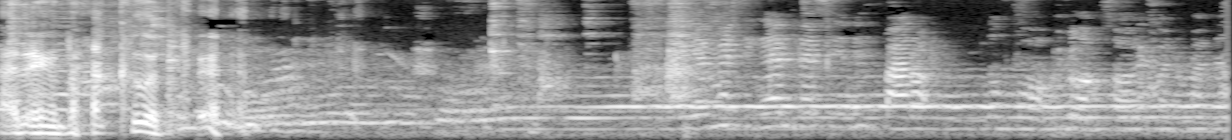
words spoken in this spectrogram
Ada yang takut. tunggu pada.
